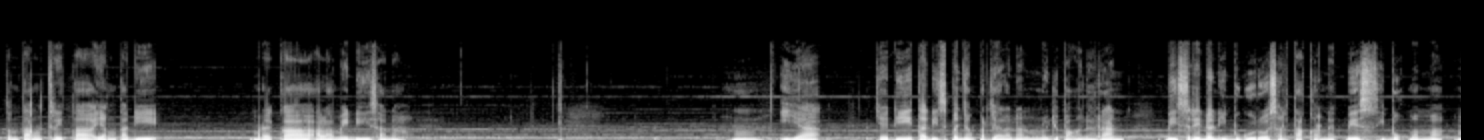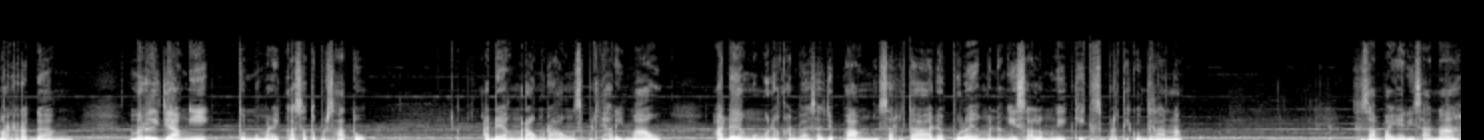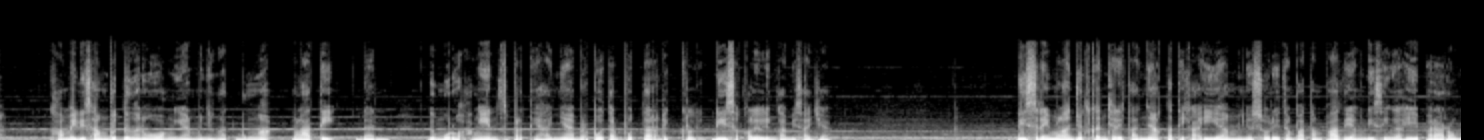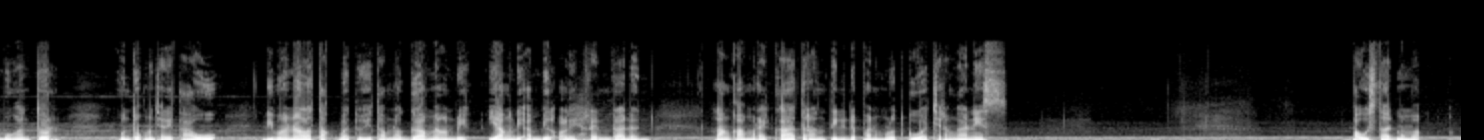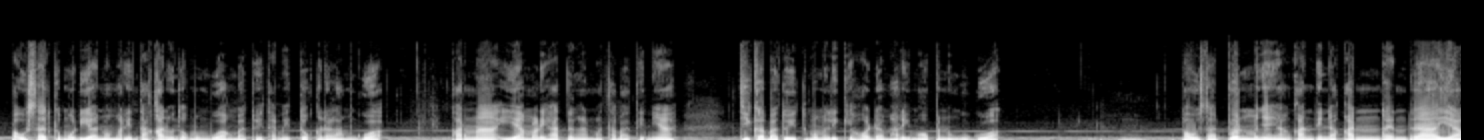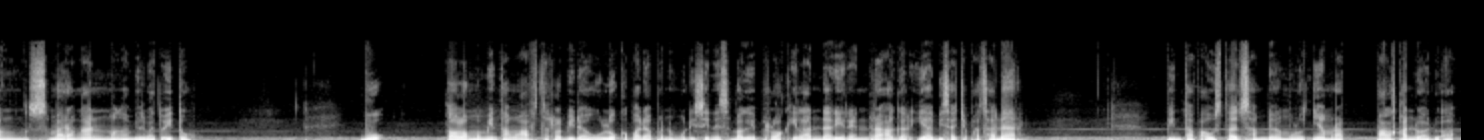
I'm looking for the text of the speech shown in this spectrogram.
tentang cerita yang tadi mereka alami di sana. Hmm, iya. Jadi tadi sepanjang perjalanan menuju Pangandaran, Bisri dan ibu guru serta kernet bis sibuk meregang merejangi tubuh mereka satu persatu. Ada yang meraung-raung seperti harimau, ada yang menggunakan bahasa Jepang, serta ada pula yang menangis lalu mengikik seperti kuntilanak. Sesampainya di sana, kami disambut dengan wewangian menyengat bunga melati dan gemuruh angin seperti hanya berputar-putar di, di sekeliling kami saja. Bisri melanjutkan ceritanya ketika ia menyusuri tempat-tempat yang disinggahi para rombongan tur untuk mencari tahu di mana letak batu hitam legam yang, yang diambil oleh Rendra dan langkah mereka terhenti di depan mulut gua Cirengganis. Pak Ustadz Pak Ustadz kemudian memerintahkan untuk membuang batu hitam itu ke dalam gua karena ia melihat dengan mata batinnya jika batu itu memiliki hodam harimau penunggu gua. Pak Ustadz pun menyayangkan tindakan Rendra yang sembarangan mengambil batu itu. Bu, tolong meminta maaf terlebih dahulu kepada penunggu di sini sebagai perwakilan dari Rendra agar ia bisa cepat sadar. Pinta Pak Ustadz sambil mulutnya merapalkan doa-doa.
